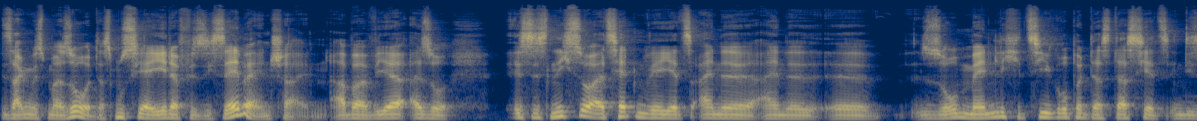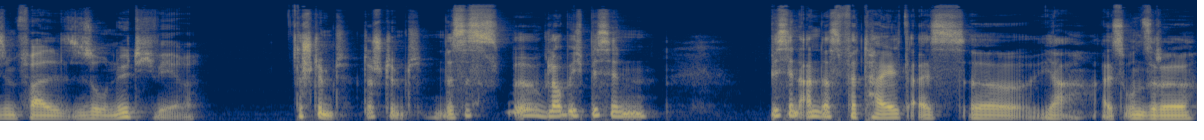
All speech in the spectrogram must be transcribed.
sagen wir es mal so, das muss ja jeder für sich selber entscheiden. Aber wir, also, es ist nicht so, als hätten wir jetzt eine, eine äh, so männliche Zielgruppe, dass das jetzt in diesem Fall so nötig wäre. Das stimmt, das stimmt. Das ist, äh, glaube ich, ein bisschen, bisschen anders verteilt als, äh, ja, als unsere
